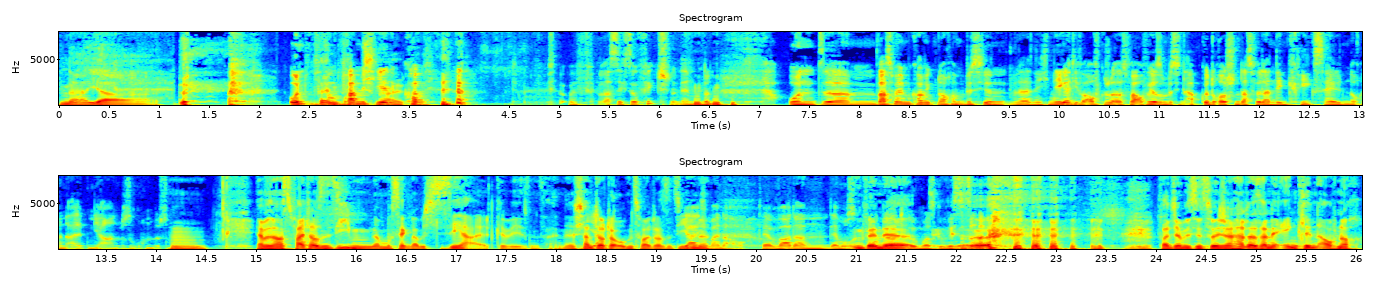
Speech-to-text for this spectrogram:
Naja. Und Fanfiction vor allem mich hier halt, Comic, was sich so Fiction nennt. Ne? Und ähm, was mir im Comic noch ein bisschen, nicht negativ aufgeschlossen, es war auch wieder so ein bisschen abgedroschen, dass wir dann den Kriegshelden noch in alten Jahren besuchen müssen. Hm. Ja, besonders 2007, da muss er, glaube ich, sehr alt gewesen sein. Ne? Stand Ja. doch da oben 2007, Ja, ich ne? meine auch. Der war dann, der muss Und wenn der- irgendwas gewesen sein. Fand ich ein bisschen strange. Dann hat er seine Enkelin auch noch,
